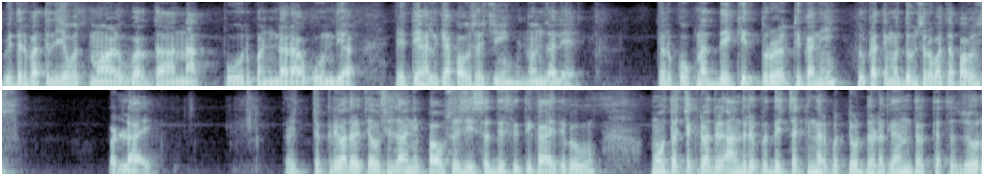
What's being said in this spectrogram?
विदर्भातील यवतमाळ वर्धा नागपूर भंडारा गोंदिया येथे हलक्या पावसाची नोंद झाली आहे. तर कोकणात देखील तुरळक ठिकाणी हलका ते मध्यम स्वरूपाचा पाऊस पडला आहे. तर चक्रीवादळाचे अवशेष आणि पावसाची सद्यस्थिती काय आहे ते बघू. मोहता चक्रीवादळ आंध्र प्रदेशच्या किनारपट्टीवर धडकल्यानंतर त्याचा जोर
